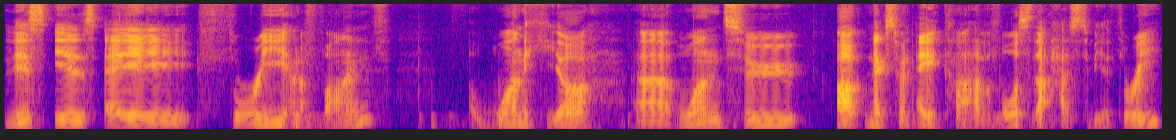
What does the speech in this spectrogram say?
this is a 3 and a 5. A 1 here. Uh, one, two, oh, next to an eight, can't have a four, so that has to be a three.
